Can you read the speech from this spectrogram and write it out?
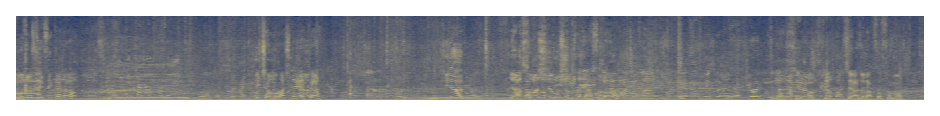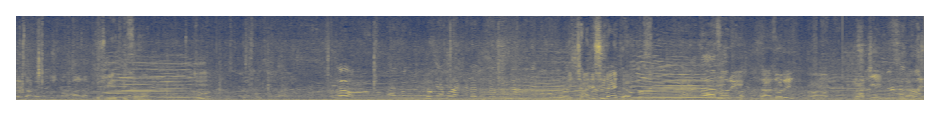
Бозо 33 када? И чамоҳа шида яка кина ясола шида бошам када ясола سی هزار هفتصد تومان 3070 تومان Çanı şu daytı. Nazori. Nazori? Naci. Naci.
